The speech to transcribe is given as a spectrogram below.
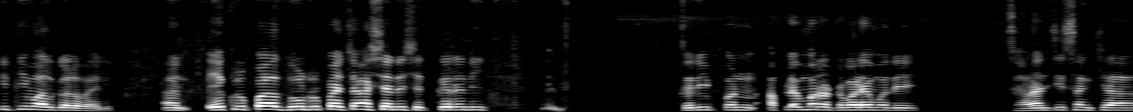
किती माल गळ व्हायली आणि एक रुपया दोन रुपयाच्या आशाने शेतकऱ्यांनी तरी पण आपल्या मराठवाड्यामध्ये झाडांची संख्या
